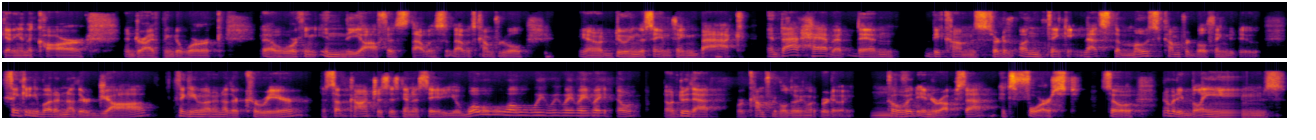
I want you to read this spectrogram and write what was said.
getting in the car and driving to work, uh, working in the office. That was, that was comfortable, you know, doing the same thing back. And that habit then becomes sort of unthinking. That's the most comfortable thing to do. Thinking about another job, thinking about another career, the subconscious is going to say to you, whoa, whoa, whoa, wait, wait, wait, wait, wait, don't, don't do that. We're comfortable doing what we're doing. Mm. COVID interrupts that. It's forced. So nobody blames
